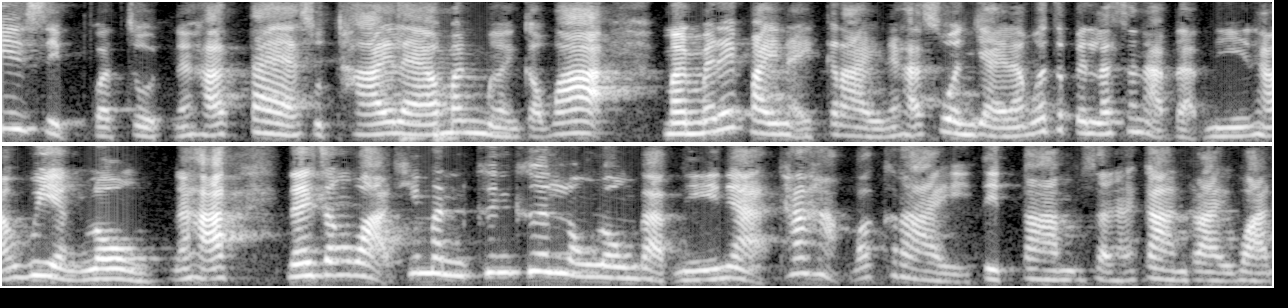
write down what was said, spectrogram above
20 กว่าจุดนะคะ แต่สุดท้ายแล้วมันเหมือนกับว่ามันไม่ได้ไปไหนไกลนะคะ ส่วนใหญ่แล้วก็จะเป็นลักษณะแบบนี้นะคะเวียงลงนะคะ ในจังหวะที่มันขึ้นขึ้นลงลงแบบนี้เนี่ย ถ้าหากว่าใครติดตามสถานการณ์รายวัน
